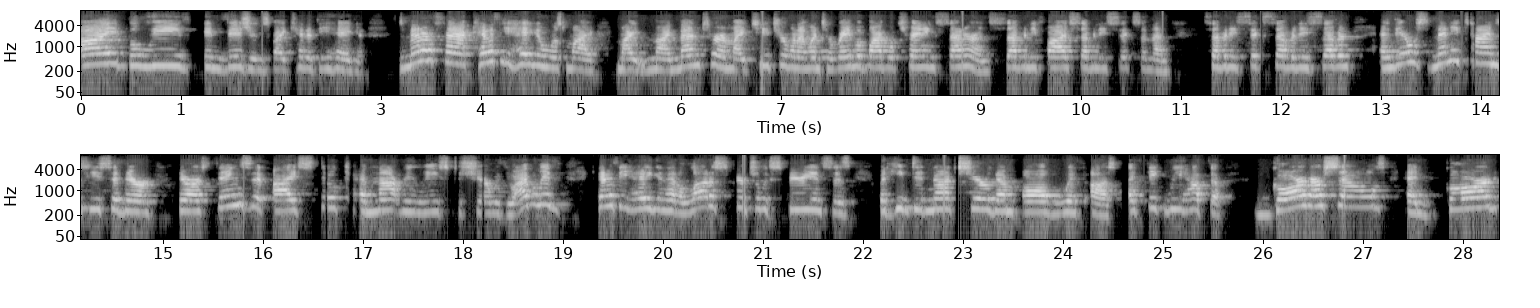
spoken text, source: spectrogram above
I Believe in Visions by Kenneth E. Hagin. As a matter of fact, Kenneth E. Hagin was my, my, my mentor and my teacher when I went to Rhema Bible Training Center in 75, 76, and then 76, 77. And there was many times he said, there, there are things that I still am not released to share with you. I believe Kenneth E. Hagin had a lot of spiritual experiences, but he did not share them all with us. I think we have to guard ourselves and guard.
